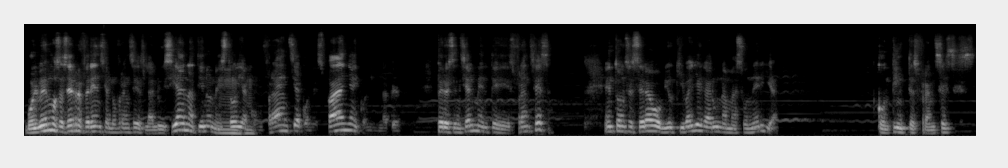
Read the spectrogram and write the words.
Volvemos a hacer referencia a lo francés. La Luisiana tiene una historia con Francia, con España y con Inglaterra, pero esencialmente es francesa. Entonces era obvio que iba a llegar una masonería con tintes franceses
